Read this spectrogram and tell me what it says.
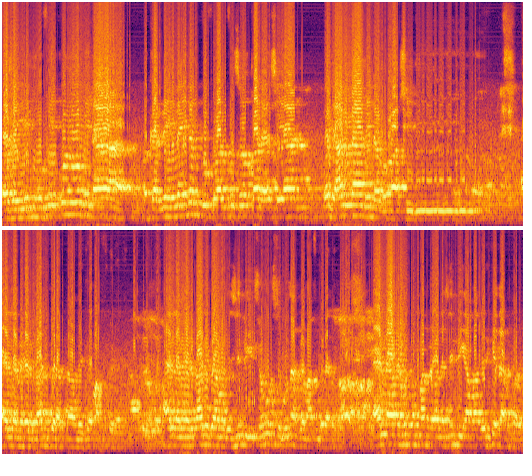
وزينه في قلوبنا وكره إلينا الكفر والفسوق والعصيان واجعلنا من الراشدين আল্লাহ মেহরবানি করে আপনি আমাদেরকে মাফ করে। আল্লাহ মেহরবানি করে আমাদের জিন্দগি সমস্ত গুনাহকে মাফ করে। আল্লাহ আপনি হুকুম মাননেওয়ালা জিন্দগি আমাদেরকে দান করেন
